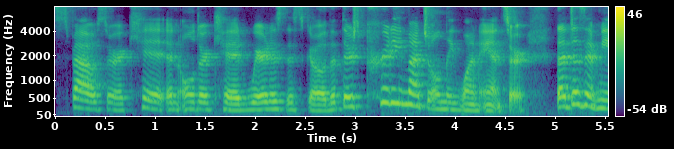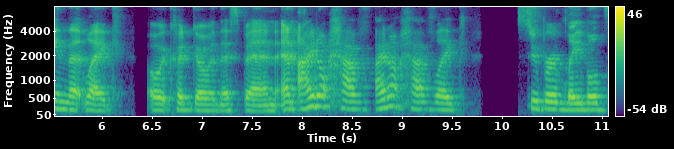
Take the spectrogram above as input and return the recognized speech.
spouse or a kid, an older kid, where does this go? That there's pretty much only one answer. That doesn't mean that like, oh, it could go in this bin. And I don't have I don't have like super labeled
